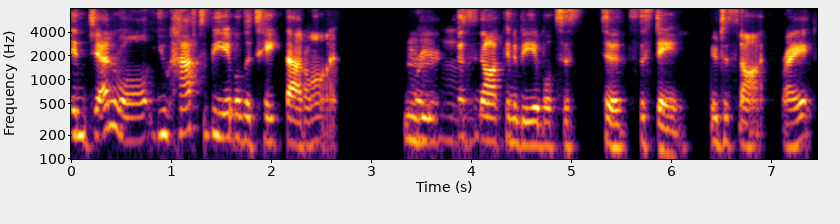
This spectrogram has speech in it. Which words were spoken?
in general, you have to be able to take that on, or you're mm-hmm. just not going to be able to, to sustain. You're just not, right?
